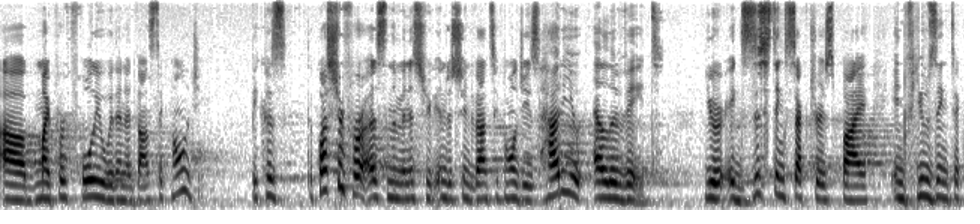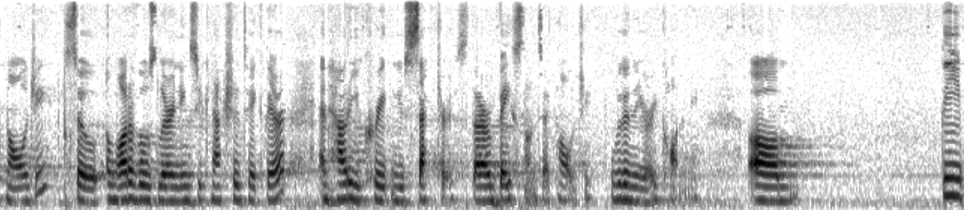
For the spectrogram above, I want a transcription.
uh, my portfolio within advanced technology. Because the question for us in the Ministry of Industry and Advanced Technology is how do you elevate your existing sectors by infusing technology. So a lot of those learnings you can actually take there. And how do you create new sectors that are based on technology within your economy? Um, the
